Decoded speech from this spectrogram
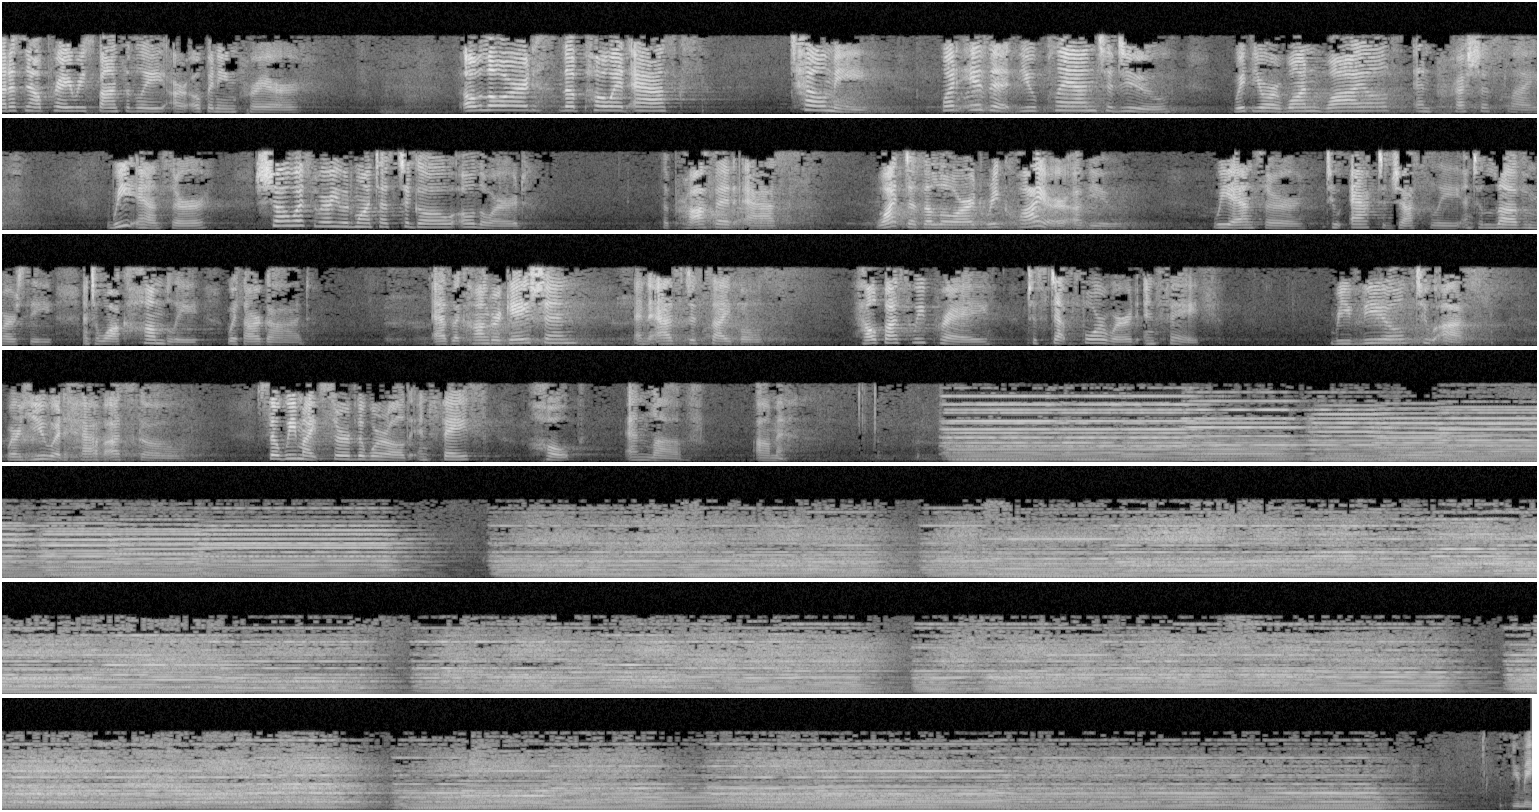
Let us now pray responsively our opening prayer. O Lord, the poet asks, Tell me, what is it you plan to do with your one wild and precious life? We answer, Show us where you would want us to go, O Lord. The prophet asks, What does the Lord require of you? We answer, to act justly and to love mercy and to walk humbly with our God. As a congregation and as disciples, help us, we pray, to step forward in faith. Reveal to us where you would have us go, so we might serve the world in faith, hope, and love. Amen.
